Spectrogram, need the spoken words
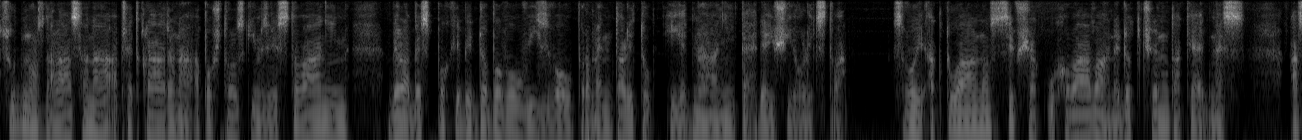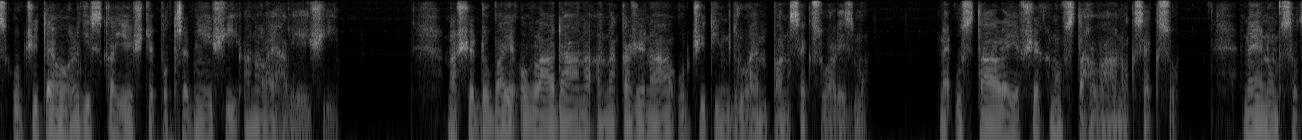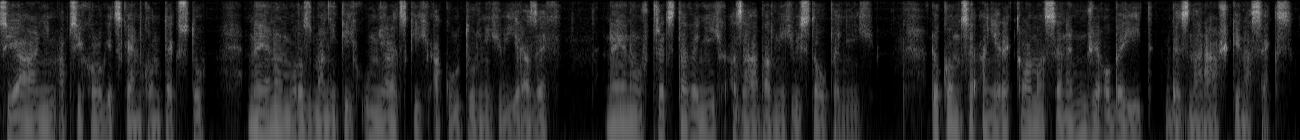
Cudnost nalásaná a předkládaná apoštolským zvěstováním byla bez pochyby dobovou výzvou pro mentalitu i jednání tehdejšího lidstva. Svoji aktuálnost si však uchovává nedotčenu také dnes a z určitého hlediska je ještě potřebnější a naléhavější. Naše doba je ovládána a nakažená určitým druhem pansexualismu. Neustále je všechno vztahováno k sexu nejenom v sociálním a psychologickém kontextu, nejenom v rozmanitých uměleckých a kulturních výrazech, nejenom v představeních a zábavných vystoupeních. Dokonce ani reklama se nemůže obejít bez narážky na sex.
